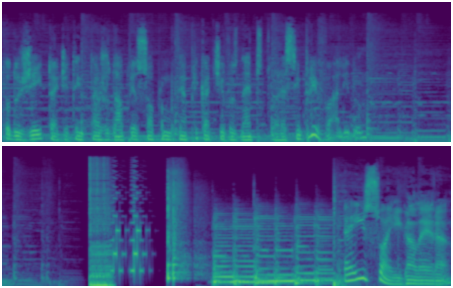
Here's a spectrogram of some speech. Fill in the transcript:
todo jeito é de tentar ajudar o pessoal a promover aplicativos na App Store. É sempre válido. É isso aí, galera.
